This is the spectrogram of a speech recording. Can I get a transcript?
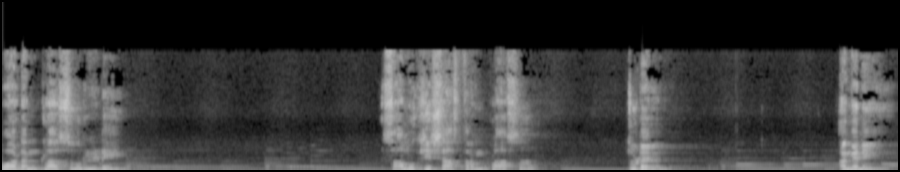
പാഠം ക്ലാസ് മുറിയുടെ സാമൂഹ്യശാസ്ത്രം ക്ലാസ് തുടരുന്നു. അങ്ങനെ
